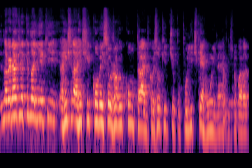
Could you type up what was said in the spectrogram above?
na verdade, aquilo ali é que a gente, a gente convenceu o jovem o contrário, convenceu que, tipo, política é ruim, né? A gente não pode...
